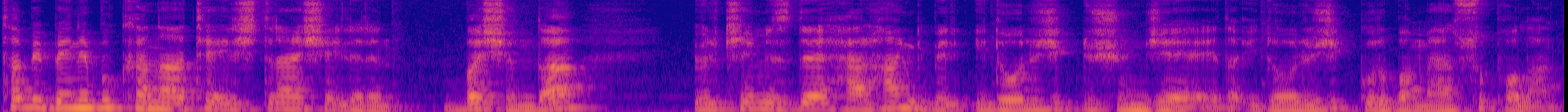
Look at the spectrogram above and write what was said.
Tabi beni bu kanaate eriştiren şeylerin başında ülkemizde herhangi bir ideolojik düşünceye ya da ideolojik gruba mensup olan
